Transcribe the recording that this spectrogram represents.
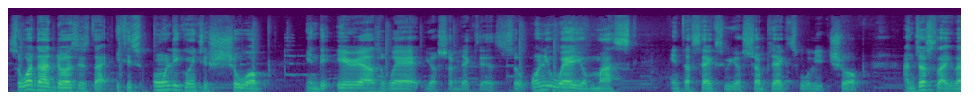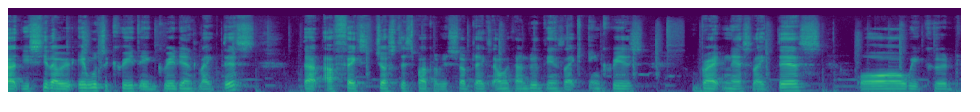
So what that does is that it is only going to show up in the areas where your subject is. So only where your mask intersects with your subject will it show up. And just like that, you see that we're able to create a gradient like this that affects just this part of the subject. And we can do things like increase brightness like this, or we could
